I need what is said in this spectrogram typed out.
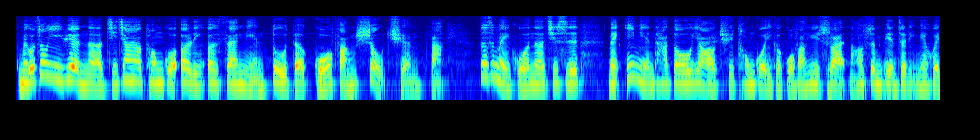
美国众议院呢，即将要通过二零二三年度的国防授权法，这是美国呢，其实每一年他都要去通过一个国防预算，然后顺便这里面会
